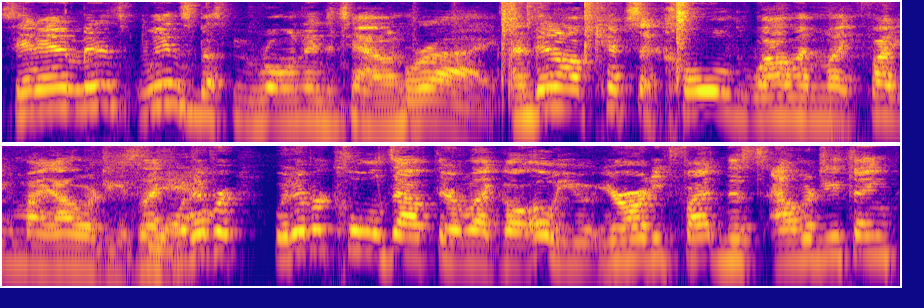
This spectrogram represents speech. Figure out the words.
Santa Ana winds, winds must be rolling into town. Right. And then I'll catch a cold while I'm like fighting my allergies. Like Yeah. whatever whatever cold's out there, like oh, you, you're already fighting this allergy thing.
